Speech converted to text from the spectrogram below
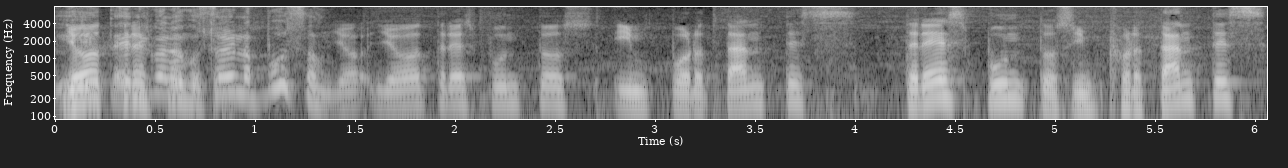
Y Yo el técnico le gustó y lo puso. Yo, yo tres puntos importantes, tres puntos importantes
